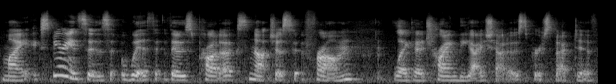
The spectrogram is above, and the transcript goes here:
my experiences with those products, not just from like a trying the eyeshadows perspective,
